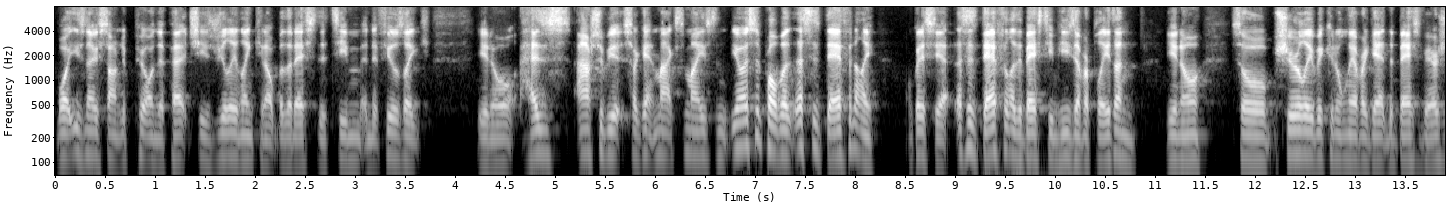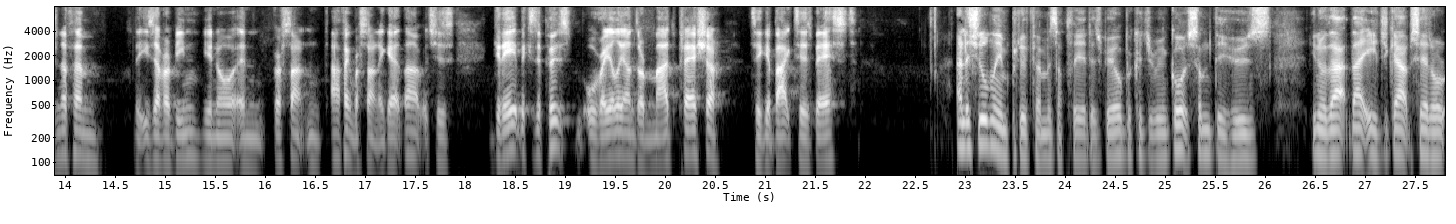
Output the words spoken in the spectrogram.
what he's now starting to put on the pitch, he's really linking up with the rest of the team, and it feels like you know his attributes are getting maximized. And you know, this is probably this is definitely I'm going to say it. This is definitely the best team he's ever played in. You know, so surely we can only ever get the best version of him that he's ever been, you know, and we're starting, I think we're starting to get that, which is great because it puts O'Riley under mad pressure to get back to his best. And it should only improve him as a player as well because you've got somebody who's, you know, that, that age gap said, or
